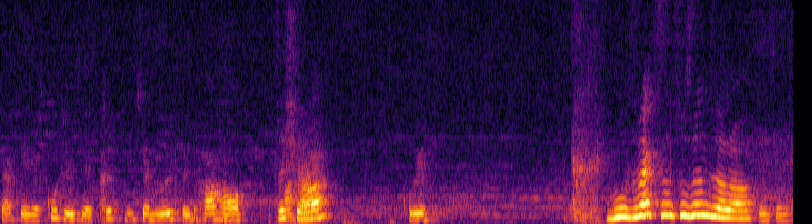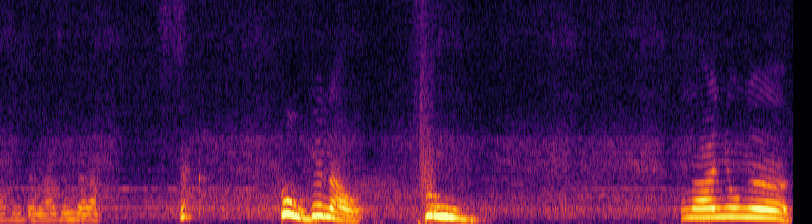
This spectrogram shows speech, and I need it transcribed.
Dafür das Gute ist, er trifft nicht sein Ulti. Haha. Sicher? Aha. Cool. Du musst wechseln zu Simsala. Simsala, Simsala, Simsala. Zack. Boom. Genau. Boom. Nein, Junge.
